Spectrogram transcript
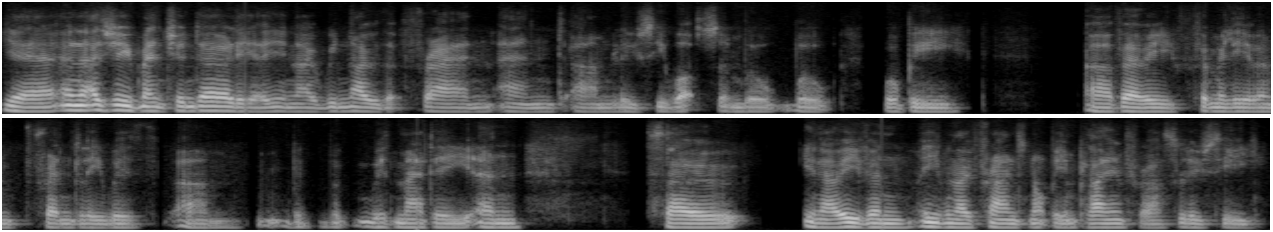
Yeah, and as you mentioned earlier, you know, we know that Fran and um, Lucy Watson will will will be uh, very familiar and friendly with um, with, with Maddy, and so you know, even even though Fran's not been playing for us, Lucy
